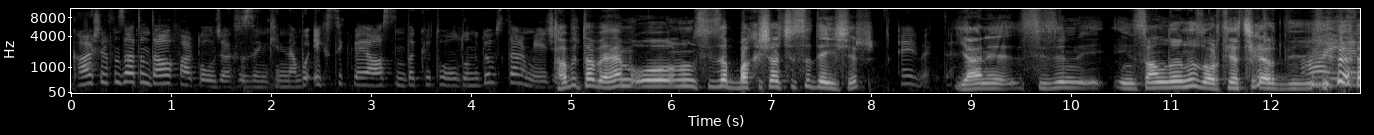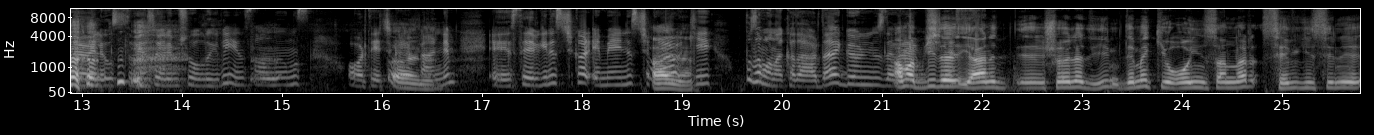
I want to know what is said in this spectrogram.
karşı tarafın zaten daha farklı olacak sizinkinden. Bu eksik veya aslında kötü olduğunu göstermeyecek. Tabii tabii hem onun size bakış açısı değişir. Elbette. Yani sizin insanlığınız ortaya çıkar diyeyim. Aynen öyle. Usta söylemiş olduğu gibi insanlığımız ortaya çıkar Aynen. efendim. Ee, sevginiz çıkar, emeğiniz çıkar Aynen. ki Bu zamana kadar da gönlünüzle Ama bir de yani e, şöyle diyeyim. Demek ki o insanlar sevgisini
